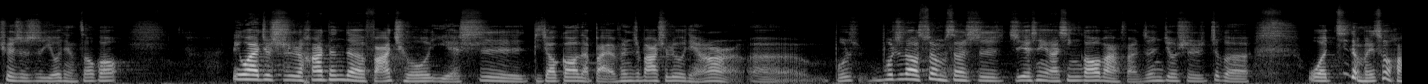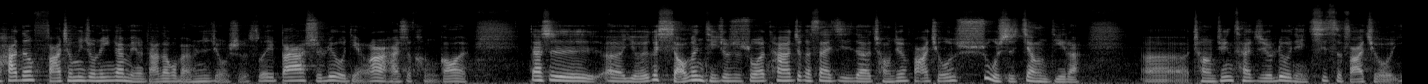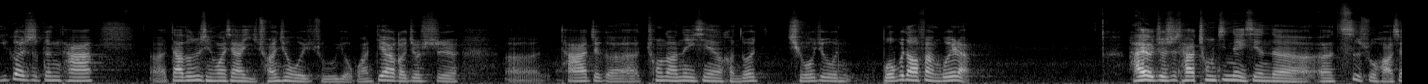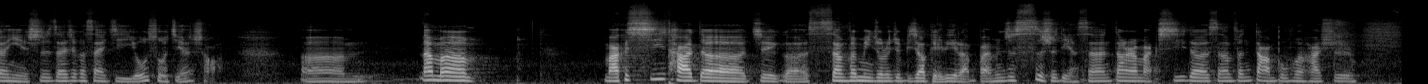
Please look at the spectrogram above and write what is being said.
确实是有点糟糕。另外就是哈登的罚球也是比较高的，百分之八十六点二，呃，不不知道算不算是职业生涯新高吧。反正就是这个，我记得没错的话，哈登罚球命中率应该没有达到过百分之九十，所以八十六点二还是很高的。但是呃，有一个小问题就是说，他这个赛季的场均罚球数是降低了。呃，场均才只有六点七次罚球，一个是跟他，呃，大多数情况下以传球为主有关。第二个就是，呃，他这个冲到内线很多球就搏不到犯规了。还有就是他冲击内线的呃次数好像也是在这个赛季有所减少。嗯，那么。马克西他的这个三分命中率就比较给力了，百分之四十点三。当然，马克西的三分大部分还是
